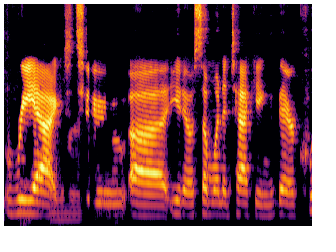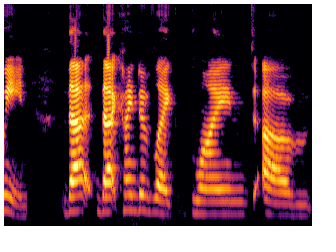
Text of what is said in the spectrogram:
react to uh you know someone attacking their queen that that kind of like blind um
